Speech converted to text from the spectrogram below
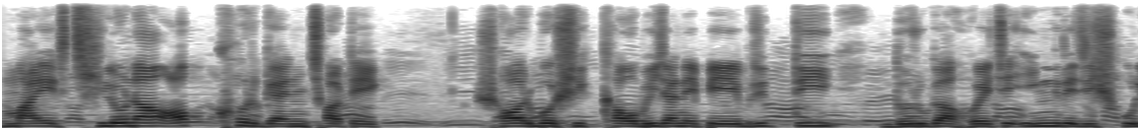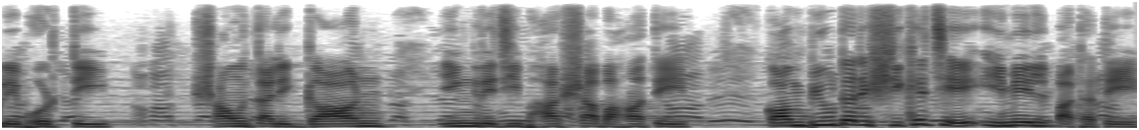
মায়ের ছিল না অক্ষর জ্ঞান ছটেক। সর্বশিক্ষা অভিযানে পেয়ে বৃত্তি দুর্গা হয়েছে ইংরেজি স্কুলে ভর্তি। সাঁওতালি গান, ইংরেজি ভাষা বাহাতে। কম্পিউটারে শিখেছে ইমেল পাঠাতে।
